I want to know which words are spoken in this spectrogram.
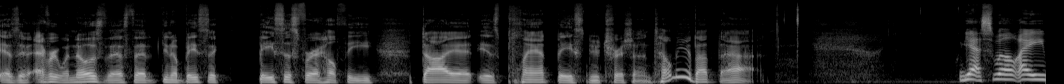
as everyone knows this, that you know basic basis for a healthy diet is plant based nutrition. Tell me about that. Yes, well, I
